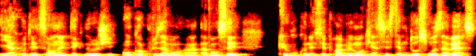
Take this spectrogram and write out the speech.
Et à côté de ça, on a une technologie encore plus avancée que vous connaissez probablement, qui est un système d'osmose inverse,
